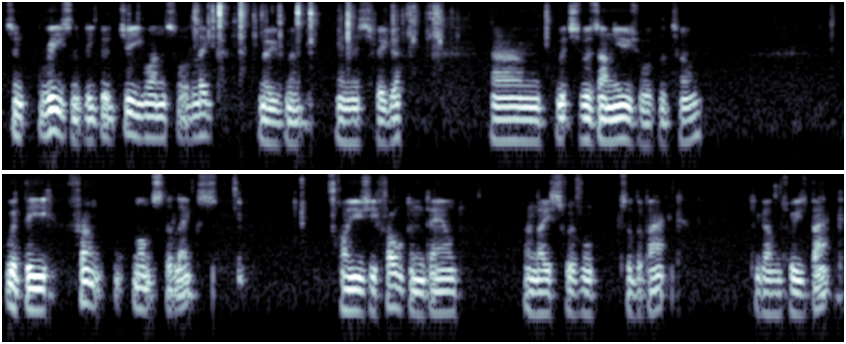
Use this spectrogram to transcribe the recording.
it's a reasonably good G1 sort of leg movement in this figure, um, which was unusual at the time. With the front monster legs, I usually fold them down and they swivel to the back to go onto his back.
